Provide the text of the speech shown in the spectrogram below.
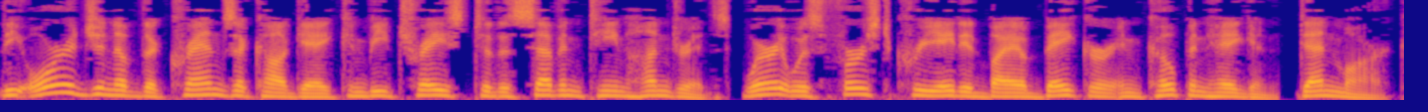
The origin of the kransekake can be traced to the 1700s, where it was first created by a baker in Copenhagen, Denmark.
